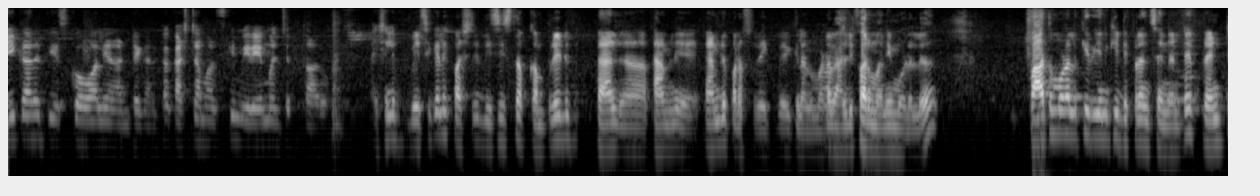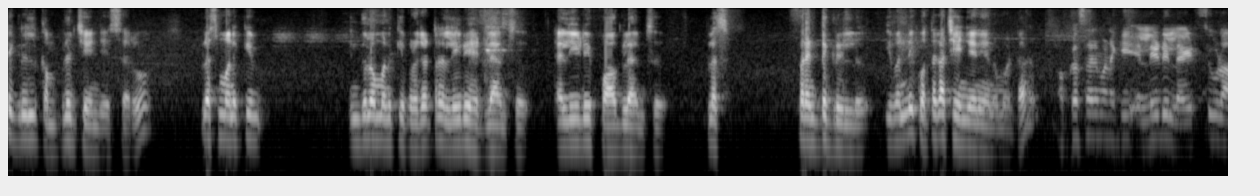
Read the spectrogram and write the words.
ఈ కార్ తీసుకోవాలి అని అంటే కనుక కస్టమర్స్కి మీరు ఏమని చెప్తారు? Actually basically first this is the complete family family purpose vehicle అనమాట వాల్యూ ఫర్ మనీ మోడల్. పాత మోడల్కి దీనికి డిఫరెన్స్ ఏంటంటే ఫ్రంట్ గ్రిల్ కంప్లీట్ చేంజ్ చేస్తారు. ప్లస్ మనకి ఇందులో మనకి projector LED head lamps LED fog lamps plus front grill ఇవన్నీ కొత్తగా చేంజ్ అయినాయి అనమాట ఒక్కసారి మనకి ఎల్ఈడి లైట్స్ కూడా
